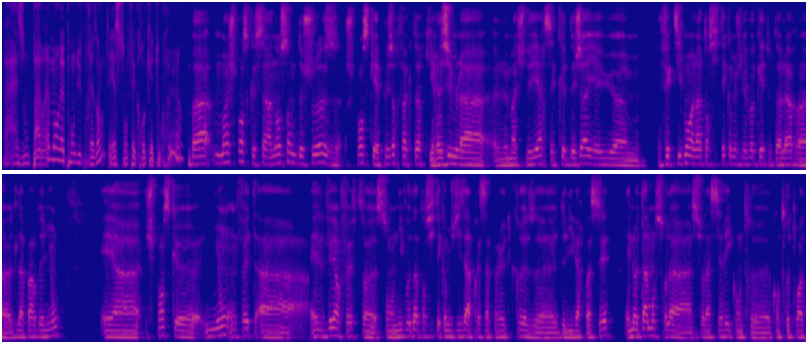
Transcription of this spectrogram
bah, elles n'ont pas vraiment répondu présente et elles se sont fait croquer tout cru. Hein. Bah, moi, je pense que c'est un ensemble de choses. Je pense qu'il y a plusieurs facteurs qui résument le match de hier. C'est que déjà, il y a eu euh, effectivement l'intensité, comme je l'évoquais tout à l'heure, euh, de la part de Nyon. Et euh, je pense que Nyon a élevé en fait son niveau d'intensité comme je disais après sa période creuse de l'hiver passé et notamment sur la sur la série contre contre trois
